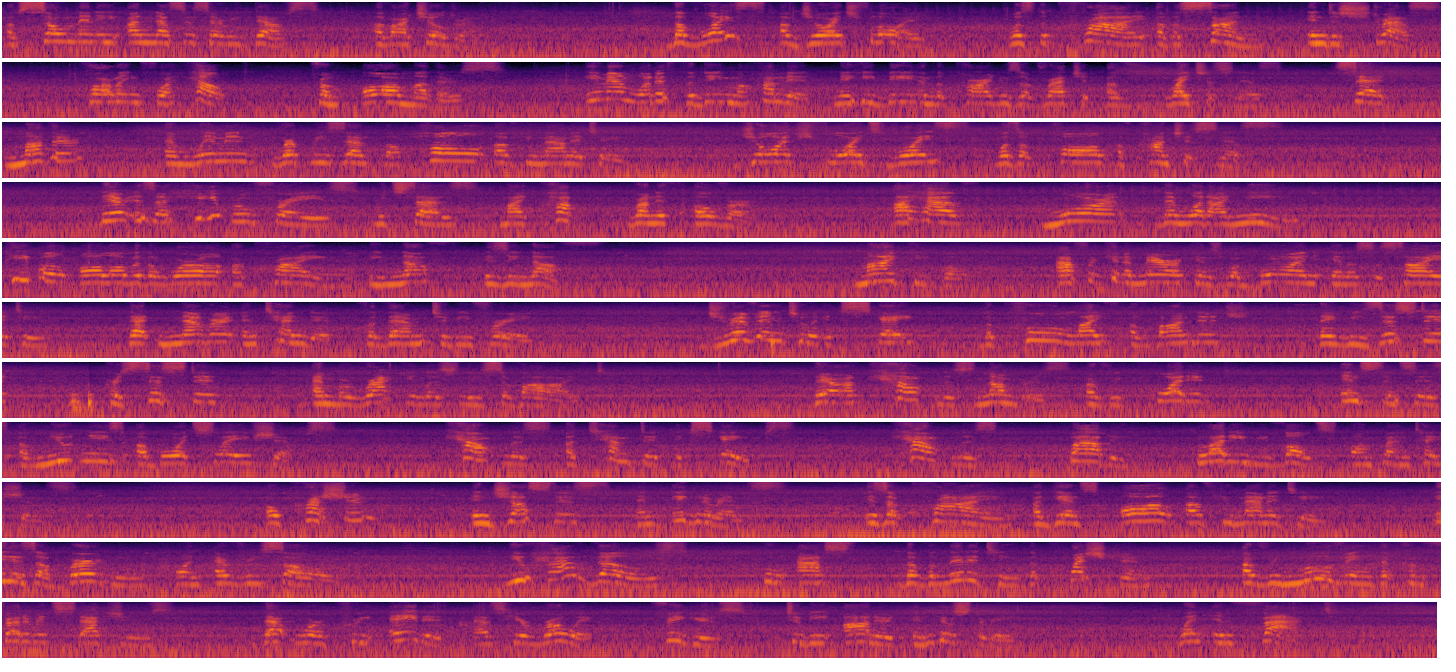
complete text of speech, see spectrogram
of so many unnecessary deaths of our children. The voice of George Floyd was the cry of a son in distress, calling for help from all mothers. Imam Warithuddin Muhammad, may he be in the pardons of, ratchet of righteousness, said, Mother and women represent the whole of humanity George Floyd's voice was a call of consciousness. There is a Hebrew phrase which says, My cup runneth over. I have more than what I need. People all over the world are crying, enough is enough. My people, African Americans, were born in a society that never intended for them to be free. Driven to escape the cruel life of bondage, they resisted, persisted, and miraculously survived. There are countless numbers of recorded instances of mutinies aboard slave ships, countless attempted escapes, countless bobby, bloody revolts on plantations. Oppression, injustice, and ignorance is a crime against all of humanity. It is a burden on every soul. You have those who ask the validity, the question of removing the Confederate statues that were created as heroic figures to be honored in history, when in fact,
